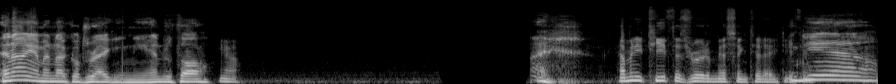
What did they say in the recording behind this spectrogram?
and I am a knuckle dragging Neanderthal. Yeah. I, How many teeth is Rutta missing today? Do you think? yeah,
